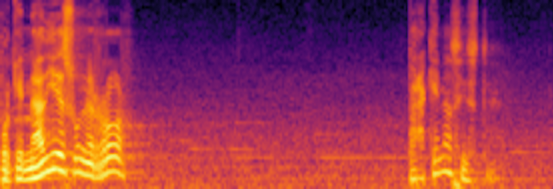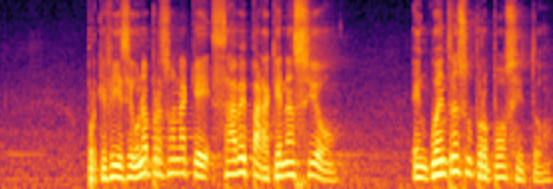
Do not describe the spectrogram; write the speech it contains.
Porque nadie es un error. ¿Para qué naciste? Porque fíjese, una persona que sabe para qué nació, encuentra su propósito,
